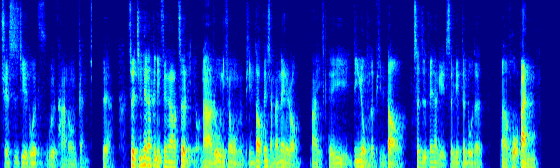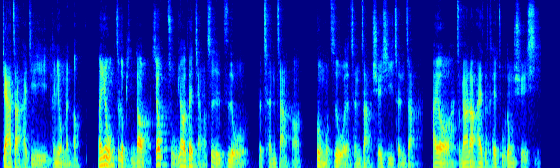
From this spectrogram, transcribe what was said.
全世界都会服了他那种感觉，对啊。所以今天呢，跟你分享到这里哦。那如果你喜欢我们频道分享的内容，那也可以订阅我们的频道，甚至分享给身边更多的呃伙伴、家长以及朋友们哦。那因为我们这个频道比较主要在讲的是自我的成长哦，父母自我的成长、学习成长，还有怎么样让孩子可以主动学习，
